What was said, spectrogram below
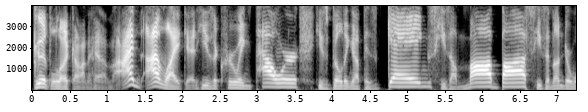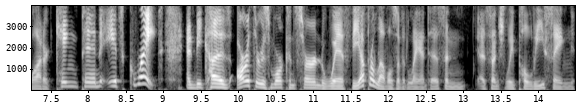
good look on him. I, I like it. He's accruing power, he's building up his gangs, he's a mob boss, he's an underwater kingpin. It's great. And because Arthur is more concerned with the upper levels of of Atlantis and essentially policing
